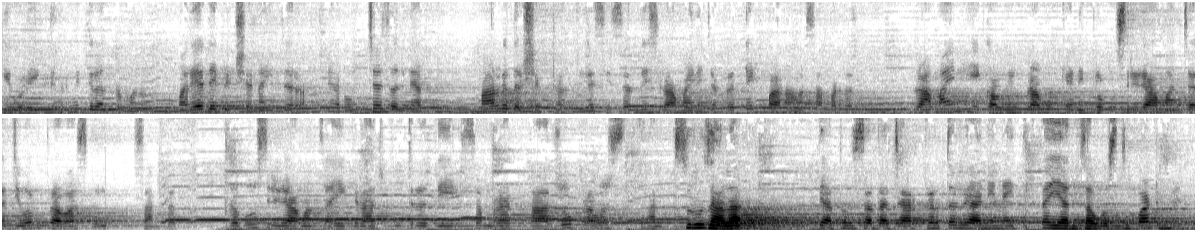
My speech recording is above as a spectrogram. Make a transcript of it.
केवळ एक धार्मिक ग्रंथ म्हणून मर्यादेपेक्षा नाही तर आपल्या रोजच्या जगण्यात मार्गदर्शक ठरतील असे संदेश रामायणाच्या प्रत्येक पानावर सापडतात. रामायण हे काव्य प्रामुख्याने प्रभू श्रीरामांचा जीवन प्रवास सांगतात. प्रभू श्रीरामाचा एक राजपुत्र ते सम्राट हा जो प्रवास झाला. सुरू झाला. त्यातून सदाचार कर्तव्य आणि नैतिकता यांचा वस्तुपाठ मिळतो.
